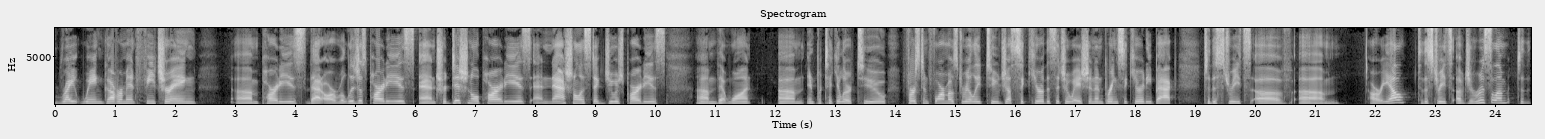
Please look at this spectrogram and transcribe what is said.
right wing government featuring um, parties that are religious parties and traditional parties and nationalistic Jewish parties um, that want, um, in particular, to first and foremost, really to just secure the situation and bring security back to the streets of um, Ariel, to the streets of Jerusalem, to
